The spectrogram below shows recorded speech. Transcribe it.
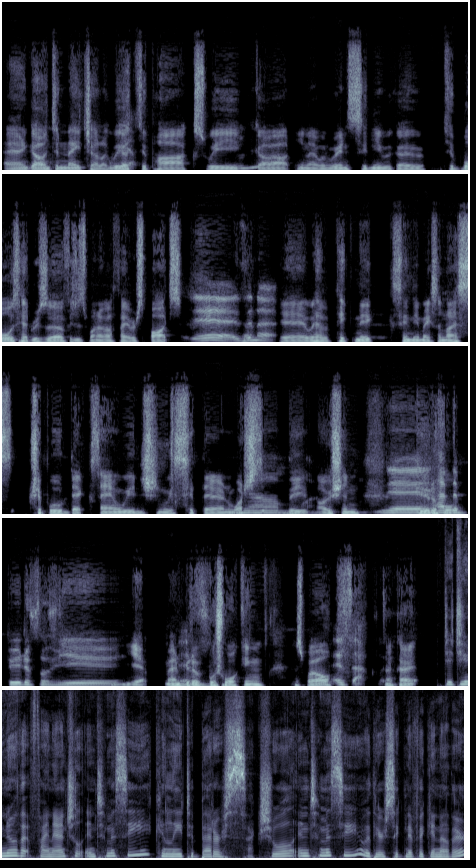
and go into nature. Like we go Yep. to parks, we Mhm. go out, you know, when we're in Sydney, we go to Balls Head Reserve, which is one of our favorite spots. Yeah, isn't it? Yeah, we have a picnic. Cindy makes a nice triple deck sandwich and we sit there and watch Yum. the ocean. Yeah, Beautiful. have the beautiful view. Yeah, And a bit of bushwalking as well. Exactly. Okay. Did you know that financial intimacy can lead to better sexual intimacy with your significant other?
